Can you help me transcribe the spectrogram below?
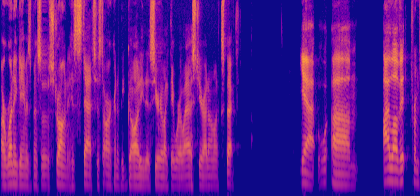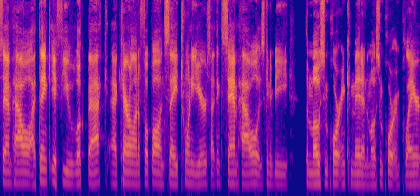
our running game has been so strong that his stats just aren't going to be gaudy this year like they were last year. I don't expect. Yeah, um, I love it from Sam Howell. I think if you look back at Carolina football and say 20 years, I think Sam Howell is going to be the most important commit and the most important player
